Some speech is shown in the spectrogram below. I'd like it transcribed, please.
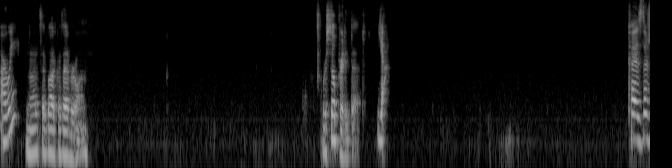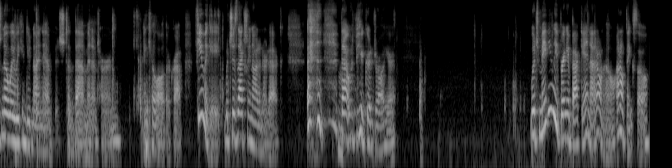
Are we? No, it's a block with everyone. We're still pretty dead. Yeah. Because there's no way we can do 9 damage to them in a turn and kill all their crap. Fumigate, which is actually not in our deck. Hmm. that would be a good draw here. Which maybe we bring it back in. I don't know. I don't think so.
